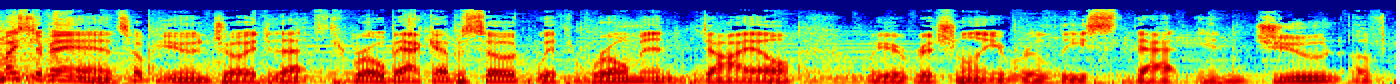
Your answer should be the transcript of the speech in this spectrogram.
Meister fans, hope you enjoyed that throwback episode with Roman Dial. We originally released that in June of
